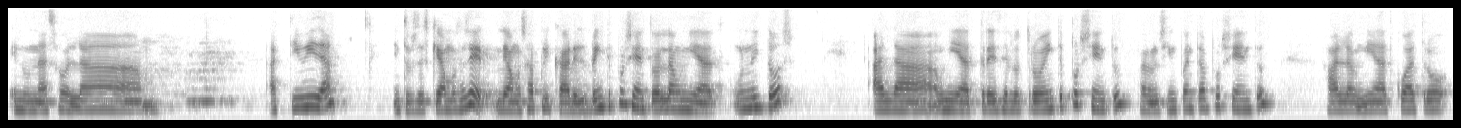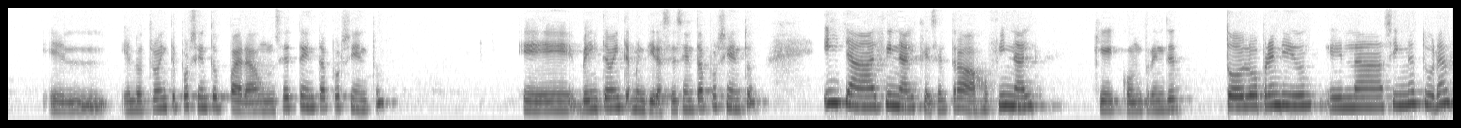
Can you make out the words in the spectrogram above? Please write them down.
en una sola um, actividad. Entonces, ¿qué vamos a hacer? Le vamos a aplicar el 20% a la unidad 1 y 2, a la unidad 3 el otro 20% para un 50%, a la unidad 4 el, el otro 20% para un 70%, eh, 20, 20, mentira, 60%, y ya al final, que es el trabajo final, que comprende todo lo aprendido en la asignatura,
